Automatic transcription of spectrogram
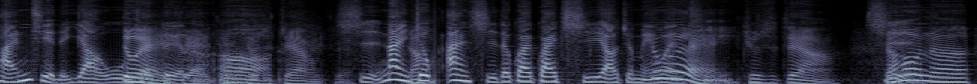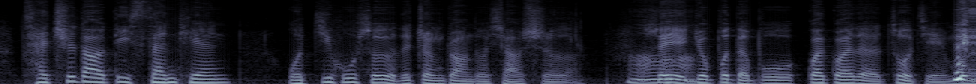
缓解的药物就对对了。对，就是哦，这样子。是，那你就按时的乖乖吃药就没问题。就是这样。是然后呢，才吃到第三天，我几乎所有的症状都消失了，哦所以就不得不乖乖的做节目。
